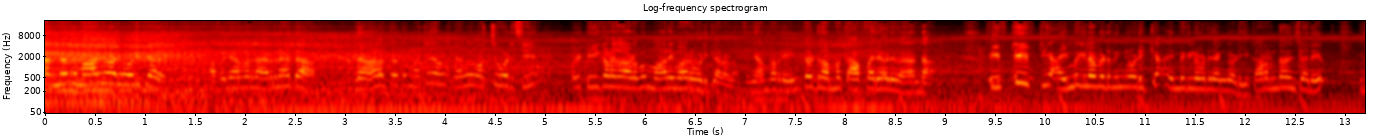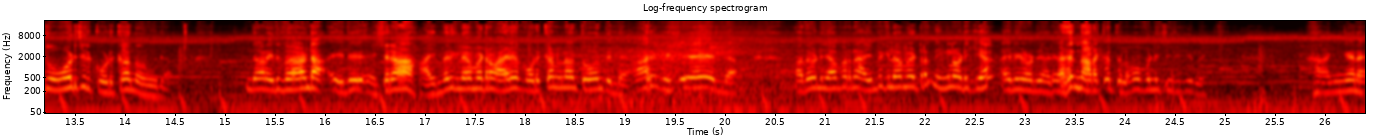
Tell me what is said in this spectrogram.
അരുണേട്ട് മാറി മാറി ഓടിക്കാറ്. അപ്പം ഞാൻ പറഞ്ഞു അരുണേട്ടാ നാളെ തൊട്ട് മറ്റേ ഞങ്ങൾ കുറച്ച് ഓടിച്ച് ഒരു ടീ കട കാണുമ്പോൾ മാറി മാറി ഓടിക്കാറുള്ളൂ അപ്പം ഞാൻ പറഞ്ഞു ഇനി തൊട്ട് നമുക്ക് ആ പരിപാടി വേണ്ട. ഫിഫ്റ്റി ഫിഫ്റ്റി അമ്പത് കിലോമീറ്റർ നിങ്ങൾ ഓടിക്കുക അമ്പത് കിലോമീറ്റർ ഞങ്ങൾ ഓടിക്കുക കാരണം എന്താണെന്ന് വെച്ചാൽ ഇത് ഓടിച്ചിട്ട് കൊടുക്കാൻ തോന്നില്ല എന്താ പറയുക ഇത് വേണ്ട. ഇത് ശരാ അമ്പത് കിലോമീറ്റർ വയൽ കൊടുക്കണമല്ലോ എന്ന് തോന്നുന്നില്ല. ആ ഒരു വിഷയമേ ഇല്ല. അതുകൊണ്ട് ഞാൻ പറഞ്ഞു അമ്പത് കിലോമീറ്റർ നിങ്ങൾ ഓടിക്കുക അമ്പത് കിലോമീറ്റർ ഓടിക്കുക അത് നടക്കത്തില്ല അപ്പോൾ പുള്ളി ചിരിക്കുന്നത് അങ്ങനെ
